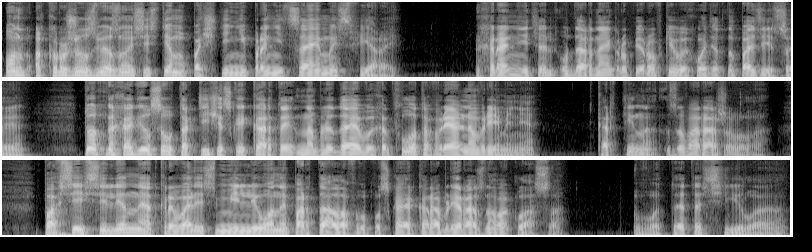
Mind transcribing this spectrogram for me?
Он окружил звездную систему почти непроницаемой сферой. Хранитель ударной группировки выходит на позиции. Тот находился у тактической карты, наблюдая выход флотов в реальном времени. Картина завораживала. По всей Вселенной открывались миллионы порталов, выпуская корабли разного класса. Вот это сила!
